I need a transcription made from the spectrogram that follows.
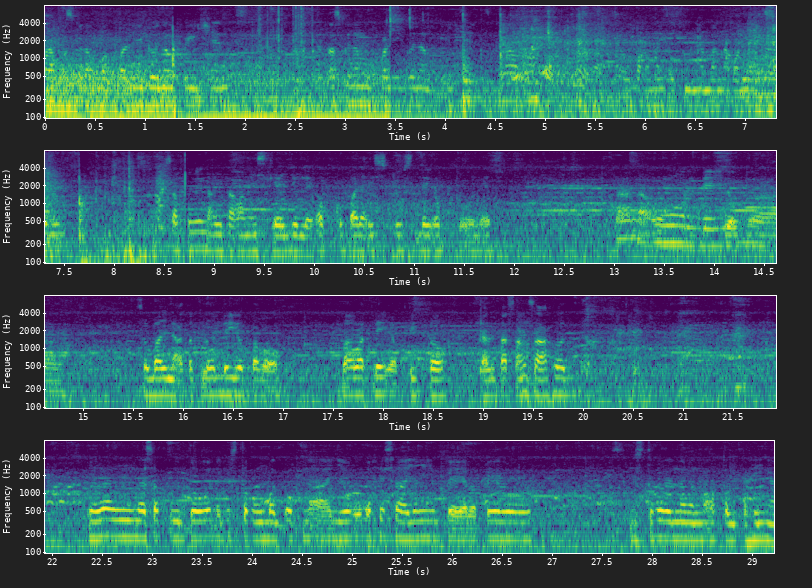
Tapos ko lang magpaligo ng patients. Tapos ko lang magpaligo ng patients. So baka may off na naman ako next week. Sa po yung nakita ko na yung schedule eh. Off ko pala is Tuesday off ko ulit. Sana all day off na. So bali nakatatlong day off ako. Bawat day off dito, kaltas ang sahod. Parang nasa punto ko na gusto kong mag-off na ayaw kasi sayang yung pera pero gusto ko rin naman makapagpahinga.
